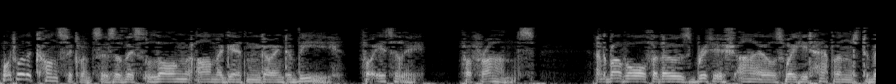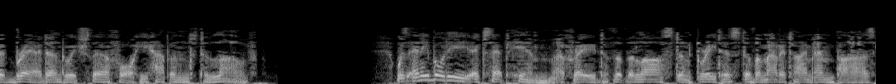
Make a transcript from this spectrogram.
What were the consequences of this long Armageddon going to be for Italy, for France, and above all for those British Isles where he'd happened to be bred and which therefore he happened to love? Was anybody except him afraid that the last and greatest of the maritime empires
